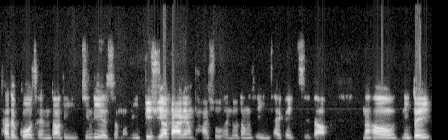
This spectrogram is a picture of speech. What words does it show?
它的过程到底经历了什么，你必须要大量爬出很多东西，你才可以知道。然后你对，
